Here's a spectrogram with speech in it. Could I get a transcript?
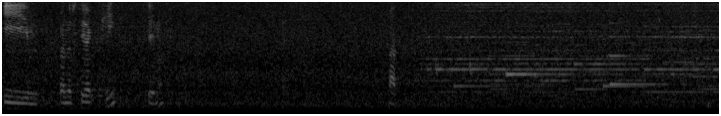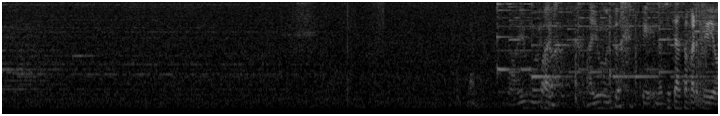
Y cuando estoy aquí, sí, ¿no? que no sé si has aparecido,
